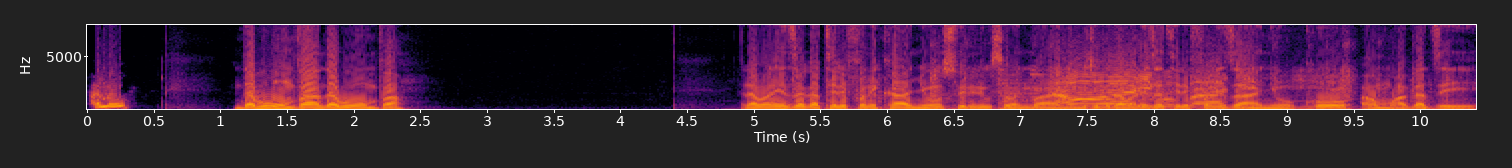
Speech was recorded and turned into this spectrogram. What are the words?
halo Ndabumva ndabumva. Raba neza agatelefone kanyu subirire gusaba abanywanyi muje muraba neza telefone zanyu ko aho muhagaze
